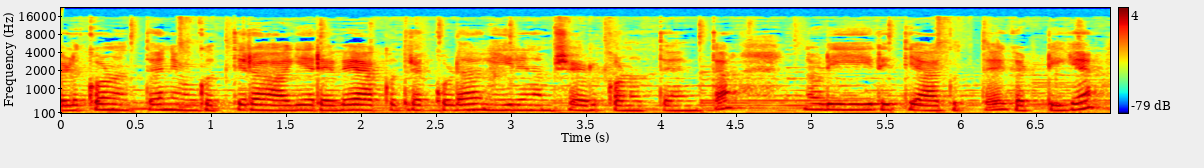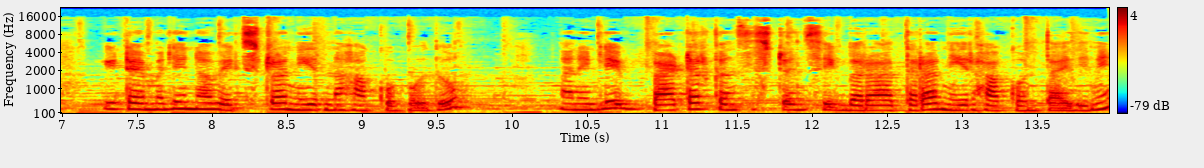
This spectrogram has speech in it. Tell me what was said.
ಎಳ್ಕೊಳುತ್ತೆ ನಿಮ್ಗೆ ಗೊತ್ತಿರೋ ಹಾಗೆ ರವೆ ಹಾಕಿದ್ರೆ ಕೂಡ ನೀರಿನ ಅಂಶ ಎಳ್ಕೊಳುತ್ತೆ ಅಂತ. ನೋಡಿ ಈ ರೀತಿ ಆಗುತ್ತೆ ಗಟ್ಟಿಗೆ. ಈ ಟೈಮಲ್ಲಿ ನಾವು ಎಕ್ಸ್ಟ್ರಾ ನೀರನ್ನ ಹಾಕೋಬೋದು. ನಾನಿಲ್ಲಿ ಬ್ಯಾಟರ್ ಕನ್ಸಿಸ್ಟೆನ್ಸಿಗೆ ಬರೋ ಆ ಥರ ನೀರು ಹಾಕ್ಕೊತಾ ಇದ್ದೀನಿ.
